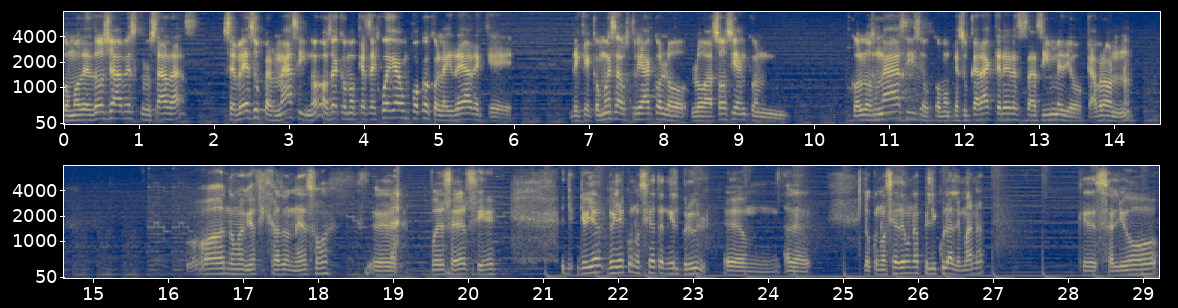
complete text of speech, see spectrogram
como de dos llaves cruzadas se ve súper nazi, ¿no? O sea, como que se juega un poco con la idea de que, de que como es austriaco lo, lo asocian con, con los nazis o como que su carácter es así medio cabrón, ¿no? Oh, no me había fijado en eso. Eh, puede ser, sí. Yo, yo ya, yo ya conocía a Daniel Brühl. eh, lo conocía de una película alemana que salió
